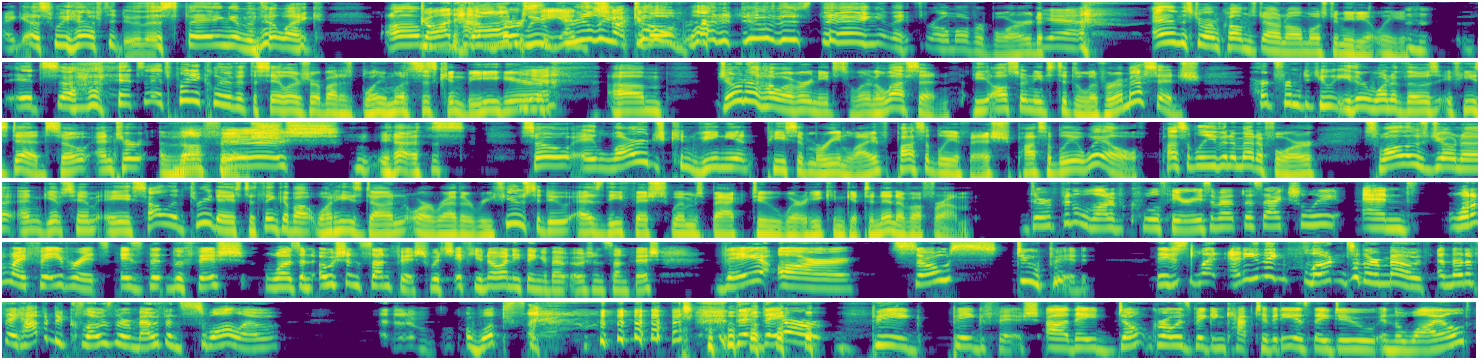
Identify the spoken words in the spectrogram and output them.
I guess we have to do this thing, and then they're like, um, God have mercy we really don't over." want to do this thing, and they throw him overboard. yeah, and the storm calms down almost immediately. Mhm. It's uh, it's it's pretty clear that the sailors are about as blameless as can be here. yeah. Um, Jonah, however, needs to learn a lesson. He also needs to deliver a message. Hard for him to do either one of those if he's dead. So enter the, fish. yes. So a large, convenient piece of marine life, possibly a fish, possibly a whale, possibly even a metaphor, swallows Jonah and gives him a solid three days to think about what he's done, or rather refuse to do, as the fish swims back to where he can get to Nineveh from. There have been a lot of cool theories about this actually, and one of my favorites is that the fish was an ocean sunfish, which if you know anything about ocean sunfish, they are so stupid. They just let anything float into their mouth, and then if they happen to close their mouth and swallow, uh, whoops. they, they are big, big fish. Uh, they don't grow as big in captivity as they do in the wild,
